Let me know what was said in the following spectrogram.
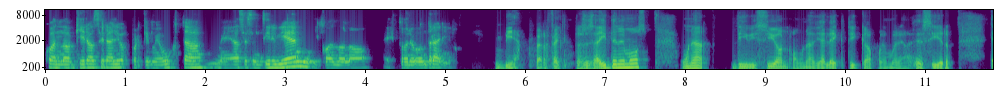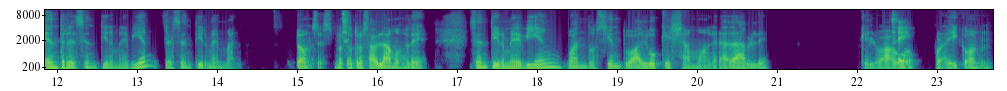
Cuando quiero hacer algo es porque me gusta, me hace sentir bien y cuando no, es todo lo contrario. Bien, perfecto. Entonces ahí tenemos una división o una dialéctica, podemos decir, entre el sentirme bien y el sentirme mal. Entonces, nosotros hablamos de sentirme bien cuando siento algo que llamo agradable, que lo hago sí. por ahí con,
